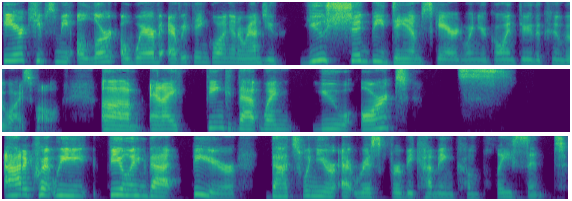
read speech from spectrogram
fear keeps me alert, aware of everything going on around you. You should be damn scared when you're going through the Khumbu Ice Fall. Um, and I think that when you aren't adequately feeling that fear, that's when you're at risk for becoming complacent.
